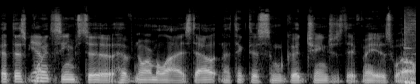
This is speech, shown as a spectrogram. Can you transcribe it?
at this point. Seems to have normalized out, and I think there's some good changes they've made as well.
